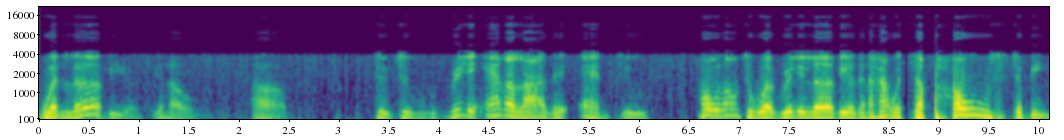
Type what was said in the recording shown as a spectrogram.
what love is. You know, uh, to to really analyze it and to hold on to what really love is and how it's supposed to be.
